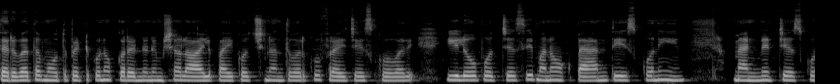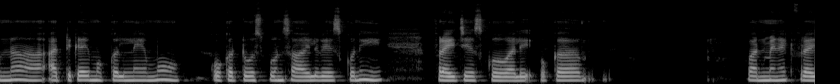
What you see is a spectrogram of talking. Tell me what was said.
తర్వాత మూత పెట్టుకొని ఒక రెండు నిమిషాలు ఆయిల్ పైకి వచ్చినంత వరకు ఫ్రై చేసుకోవాలి. ఈలోపు వచ్చేసి మనం ఒక ప్యాన్ తీసుకొని మ్యాగ్నెట్ చేసుకున్న అరటికాయ ముక్కలనేమో ఒక టూ స్పూన్స్ ఆయిల్ వేసుకొని ఫ్రై చేసుకోవాలి. ఒక వన్ మినిట్ ఫ్రై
